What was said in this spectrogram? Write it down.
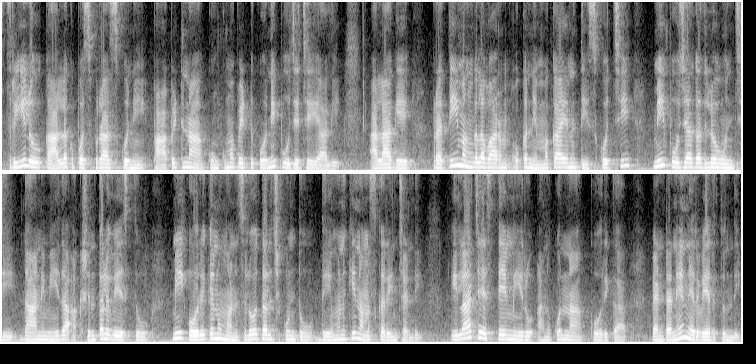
స్త్రీలు కాళ్ళకు పసుపు రాసుకొని పాపెట్టిన కుంకుమ పెట్టుకొని పూజ చేయాలి అలాగే ప్రతి మంగళవారం ఒక నిమ్మకాయను తీసుకొచ్చి మీ పూజా గదిలో ఉంచి దాని మీద అక్షింతలు వేస్తూ మీ కోరికను మనసులో తలుచుకుంటూ దేవునికి నమస్కరించండి. ఇలా చేస్తే మీరు అనుకున్న కోరిక వెంటనే నెరవేరుతుంది.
